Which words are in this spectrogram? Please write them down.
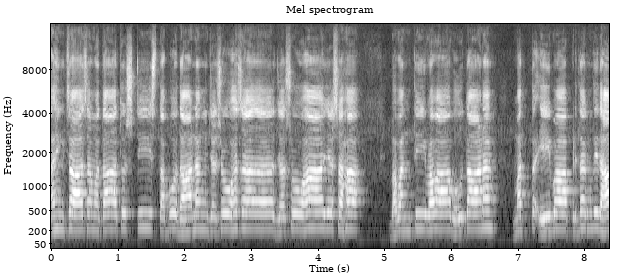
অহিংসা সমতা তুষ্টি স্তপোদানং যশোহস যশোহ যশঃ, ভবন্তি ভবা ভূতানং মত্ত এব পৃথক দ্বিধা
